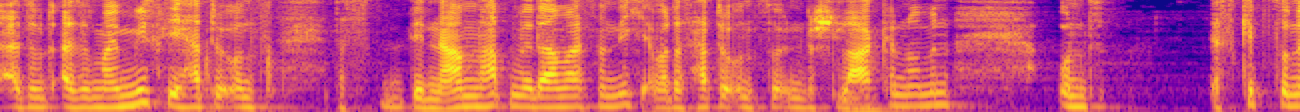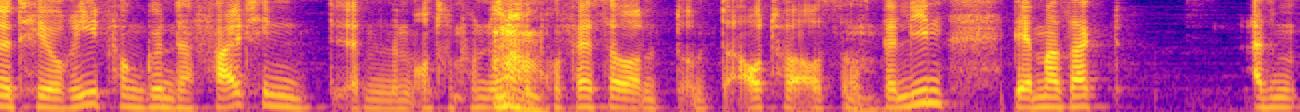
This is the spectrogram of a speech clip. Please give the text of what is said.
Also, also mein Müsli hatte uns, das, den Namen hatten wir damals noch nicht, aber das hatte uns so in Beschlag genommen. Und es gibt so eine Theorie von Günter Faltin, einem Entrepreneurship-Professor und, und, Autor aus, aus mhm. Berlin, der immer sagt, also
